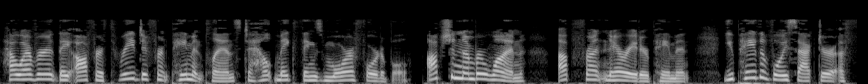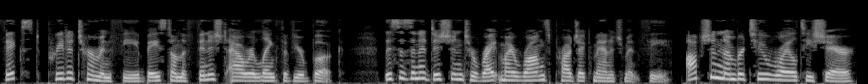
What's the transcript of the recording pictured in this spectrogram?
However, they offer three different payment plans to help make things more affordable. Option number one, upfront narrator payment. You pay the voice actor a fixed, predetermined fee based on the finished hour length of your book. This is in addition to Write My Wrongs project management fee. Option number two, royalty share.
